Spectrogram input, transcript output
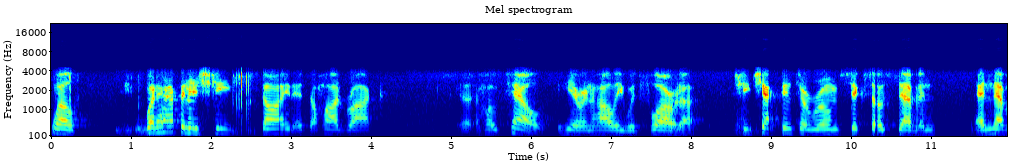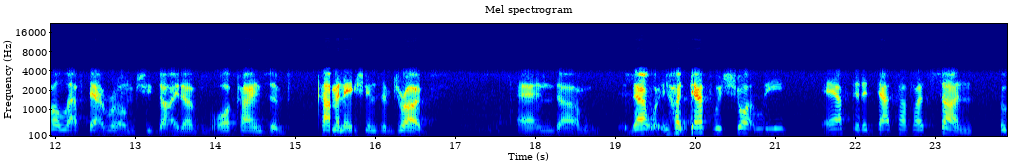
Well, what happened is she died at the Hard Rock uh, Hotel here in Hollywood, Florida. She checked into room 607 and never left that room. She died of all kinds of combinations of drugs, and um, that her death was shortly after the death of her son, who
